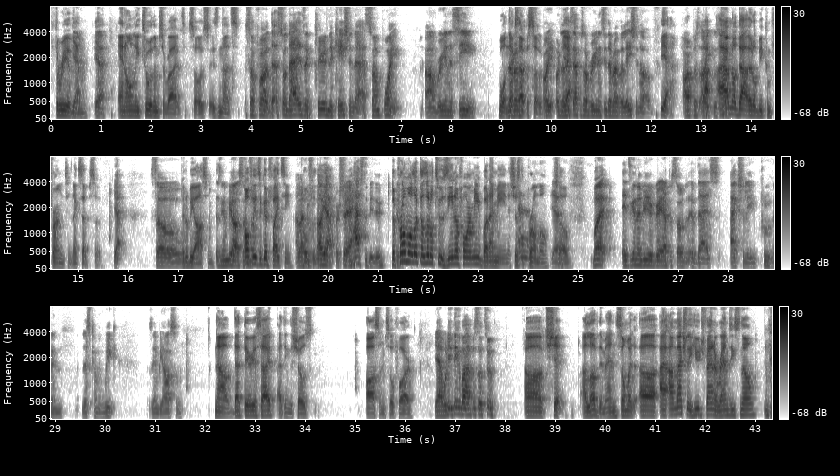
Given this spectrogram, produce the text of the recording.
three of yeah them, yeah. and only two of them survived. So it's, it's nuts. So for that, so that is a clear indication that at some point um, we're gonna see, Well, next rev- episode. or, or the Yeah. next episode we're gonna see the revelation of Yeah, Arpus. I, I have no doubt it'll be confirmed next episode. So It'll be awesome. it's gonna be awesome. Hopefully, it's a good fight scene. I like Hopefully, oh yeah, for sure. It has to be, dude. the promo looked a little too Xena for me, but I mean, it's just a Eh, promo. yeah. So But it's gonna be a great episode if that's actually proven this coming week. It's gonna be awesome. now that theory aside, I think the show's awesome so far. Yeah. What do you think about episode two? Uh, shit, I loved it, man. So much. Uh, I, I'm actually a huge fan of Ramsay Snow.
